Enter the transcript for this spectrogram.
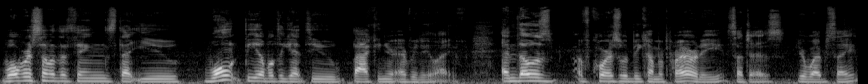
what were some of the things that you won't be able to get to back in your everyday life? And those, of course, would become a priority, such as your website.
